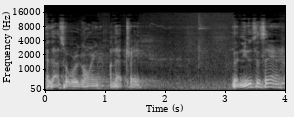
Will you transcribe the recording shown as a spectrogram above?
And that's where we're going on that trade? The news is there.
